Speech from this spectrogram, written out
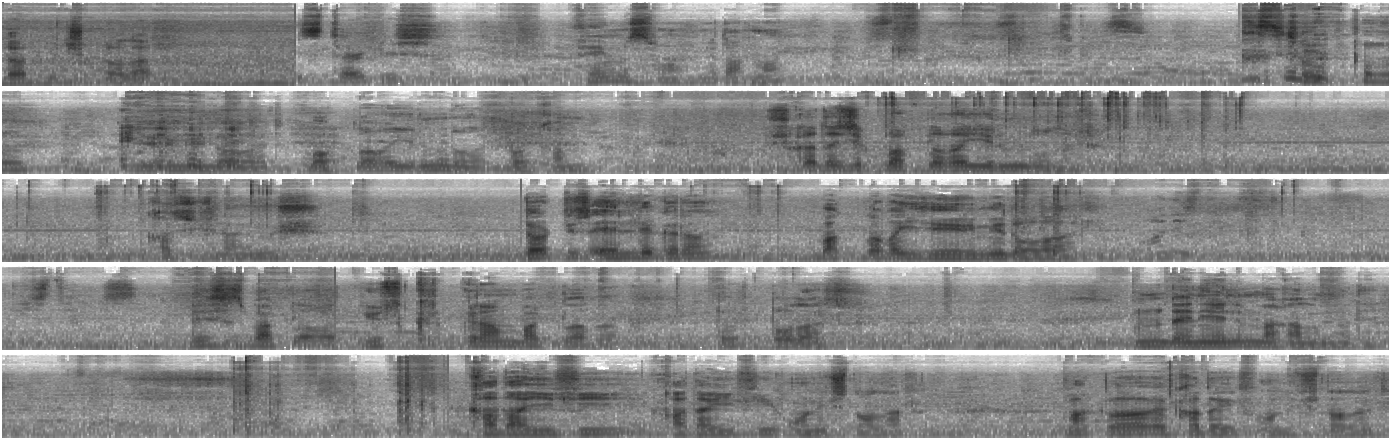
Şu d- dört buçuk dolar. It's Turkish. Famous one. You don't know? Çok pahalı. 20 dolar. Baklava 20 dolar. Bakalım. Şu kadarcık baklava 20 dolar. Kaç kiloymuş? 450 gram baklava 20 dolar. This is baklava. 140 gram baklava 4 dolar. Bunu deneyelim bakalım hadi. Kadayıfi, kadayıfi 13 dolar. Baklava ve kadayıf 13 dolar.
